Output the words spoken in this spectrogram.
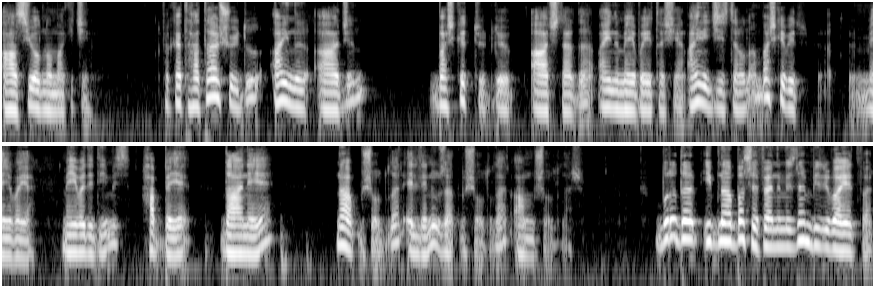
Asi olmamak için. Fakat hata şuydu. Aynı ağacın başka türlü ağaçlarda aynı meyveyi taşıyan, aynı cinsten olan başka bir meyveye, meyve dediğimiz habbeye, daneye ne yapmış oldular? Ellerini uzatmış oldular, almış oldular. Burada İbn Abbas Efendimiz'den bir rivayet var.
